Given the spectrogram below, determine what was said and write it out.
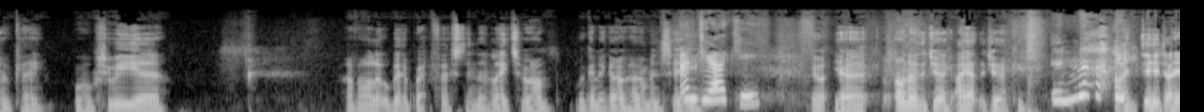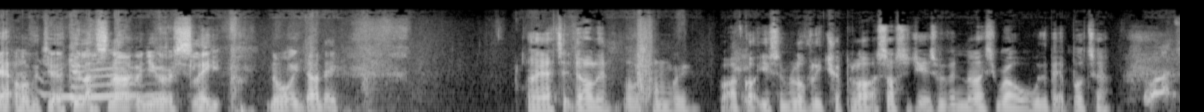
Okay. Well, should we uh, have our little bit of breakfast and then later on we're going to go home and see. And jerky. Yeah. Oh no, the jerky. I ate the jerky. I did. I ate all the jerky last night when you were asleep. Naughty daddy. I ate it, darling. I was hungry. But I've got you some lovely triple sausages with a nice roll with a bit of butter What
